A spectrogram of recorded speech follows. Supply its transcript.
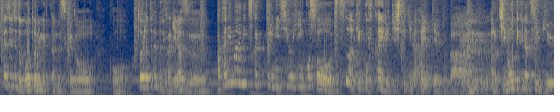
最初にちょっと冒頭にも言ったんですけどこうトイレットペーパーに限らず当たり前に使ってる日用品こそ実は結構深い歴史的な背景とか、あの機能的な追求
